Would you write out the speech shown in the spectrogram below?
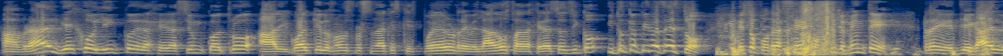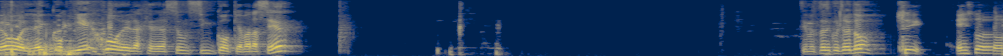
habrá el viejo elenco de la generación 4 al igual que los nuevos personajes que fueron revelados para la generación 5. ¿Y tú qué opinas de esto? ¿Esto podrá ser posiblemente llegar el nuevo elenco viejo de la generación 5 que van a ser? ¿Sí me estás escuchando? Sí, esto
